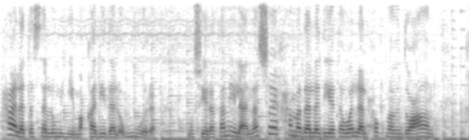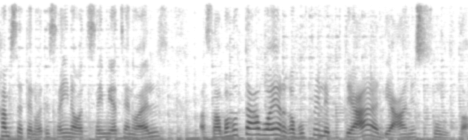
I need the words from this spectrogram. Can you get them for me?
حال تسلمه مقاليد الأمور مشيرة إلى أن الشيخ حمد الذي يتولى الحكم منذ عام 95 و900 وألف أصابه التعب ويرغب في الابتعاد عن السلطة.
